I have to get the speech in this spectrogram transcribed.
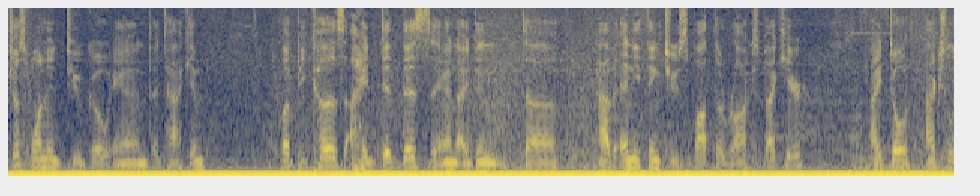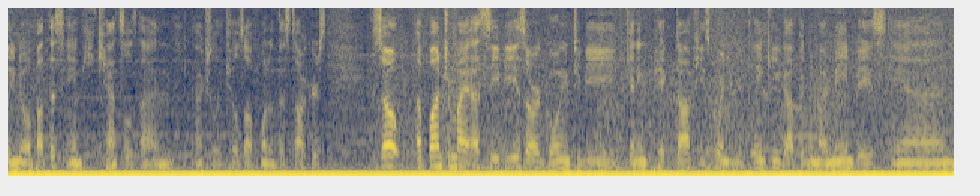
just wanted to go and attack him. But because I did this and I didn't uh, have anything to spot the rocks back here, I don't actually know about this, and he cancels that and actually kills off one of the stalkers. So, a bunch of my SCVs are going to be getting picked off. He's going to be blinking up into my main base, and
